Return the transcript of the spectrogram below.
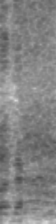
Buddha!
